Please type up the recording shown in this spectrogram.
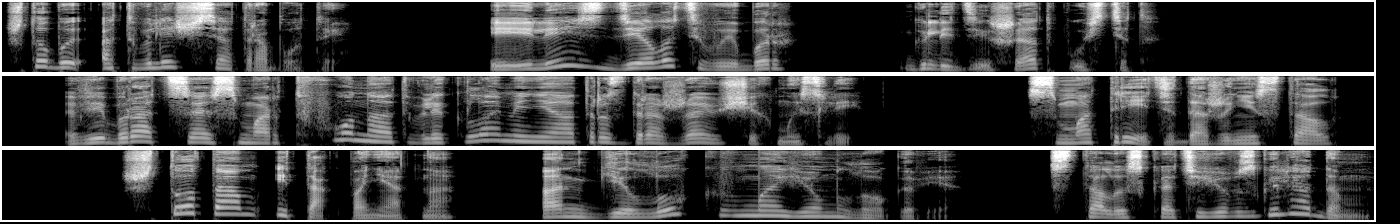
чтобы отвлечься от работы. Или сделать выбор. Глядишь, и отпустит. Вибрация смартфона отвлекла меня от раздражающих мыслей. Смотреть даже не стал. Что там, и так понятно. Ангелок в моем логове. Стал искать ее взглядом.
